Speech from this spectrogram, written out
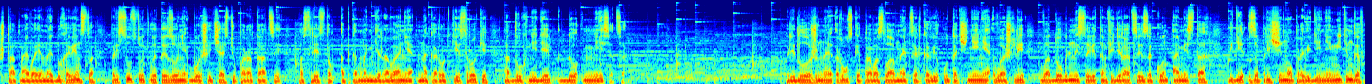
Штатное военное духовенство присутствует в этой зоне большей частью по ротации посредством откомандирования на короткие сроки от двух недель до месяца. Предложенные Русской Православной Церковью уточнения вошли в одобренный Советом Федерации закон о местах, где запрещено проведение митингов,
